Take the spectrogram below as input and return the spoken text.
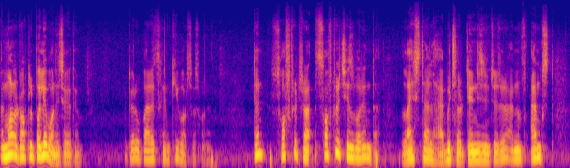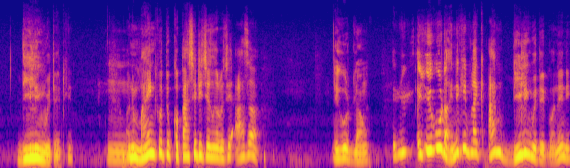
अनि मलाई डक्टर पहिल्यै भनिसकेको थियो। तेरो उपाय छैन के गर्छस् भनेर। देन सफ्टवेयर ट्रा सफ्टवेयर चेन्ज गरेँ नि त। लाइफस्टाइल हेबिट्सहरू टेन्डेन्सी चेन्ज गरेँ and I'm dealing with it कि अनि माइन्डको त्यो कपेसिटी चेन्ज गरेपछि आज गुड लाउँ। यो गुड होइन कि like I'm dealing with it भने नि।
